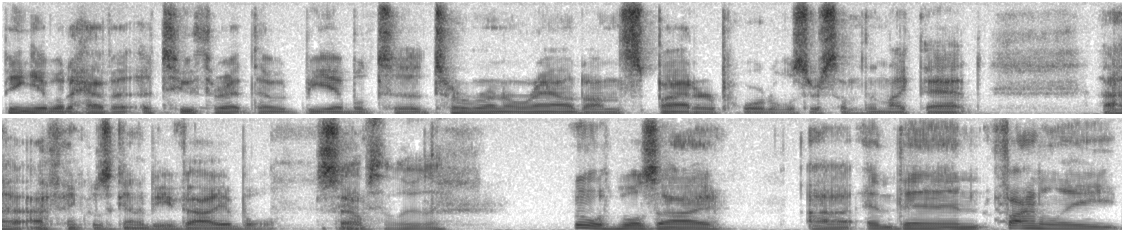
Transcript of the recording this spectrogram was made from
being able to have a, a two threat that would be able to to run around on spider portals or something like that. Uh, I think was going to be valuable. So Absolutely. went with Bullseye, uh, and then finally,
